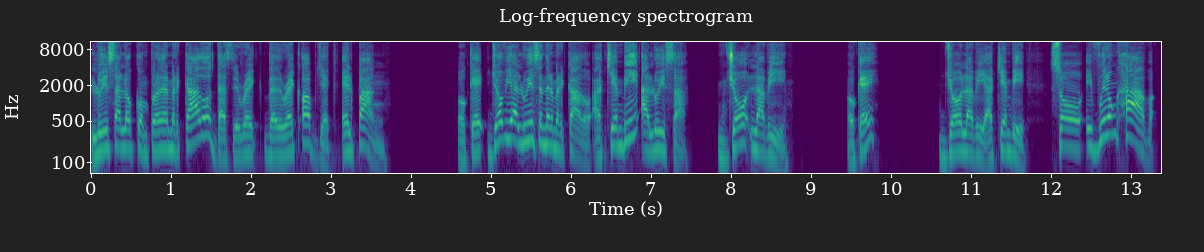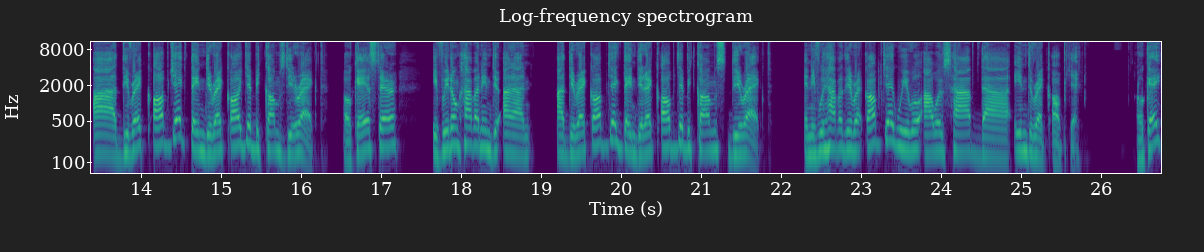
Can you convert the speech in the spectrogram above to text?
Luisa lo compró en el mercado, that's the direct, the direct object. El pan. ¿Ok? Yo vi a Luisa en el mercado. ¿A quién vi? A Luisa. Yo la vi. ¿Ok? Yo la vi. ¿A quién vi? So if we don't have a direct object, the indirect object becomes direct. Okay, Esther? If we don't have an, a direct object, the indirect object becomes direct. And if we have a direct object, we will always have the indirect object. Okay?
